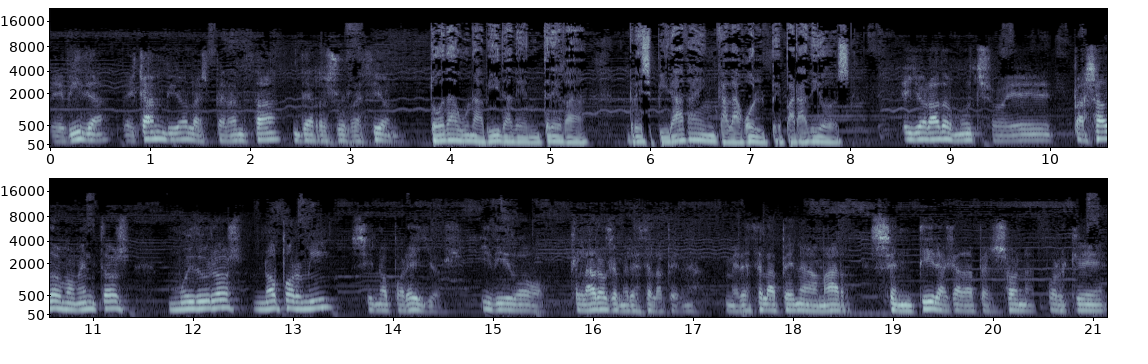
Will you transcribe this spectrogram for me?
de vida, de cambio, la esperanza de resurrección. Toda una vida de entrega, respirada en cada golpe para Dios, He llorado mucho, he pasado momentos muy duros, no por mí, sino por ellos. Y digo, claro que merece la pena. Merece la pena amar, sentir a cada persona, porque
